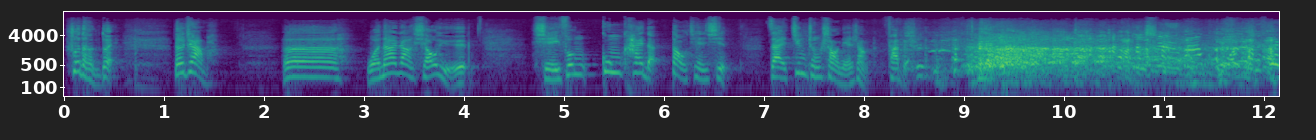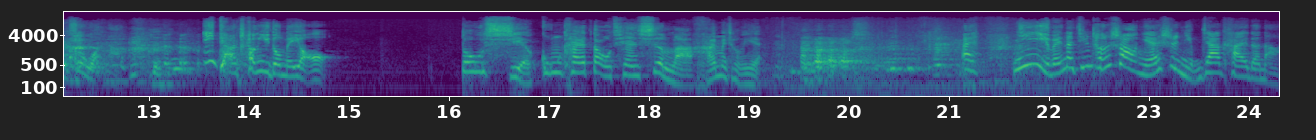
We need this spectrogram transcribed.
说的很对。那这样吧，呃，我呢让小雨写一封公开的道歉信，在《京城少年》上发表。你是挖苦我还是讽刺我呢？一点诚意都没有。都写公开道歉信了，还没诚意？哎，你以为那京城少年是你们家开的呢？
